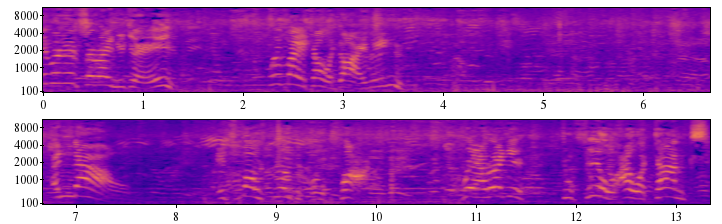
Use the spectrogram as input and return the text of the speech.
Even it's a rainy day, we make our diving. And now, it's most beautiful part. We are ready to fill our tanks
